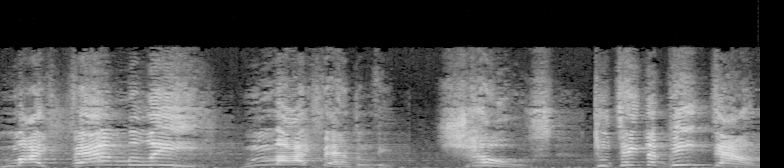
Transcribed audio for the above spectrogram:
My family, my family chose to take the beat down,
